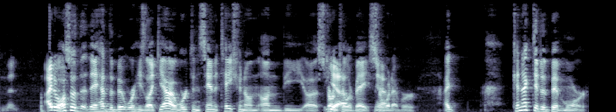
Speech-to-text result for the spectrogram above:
and then I don't. also they have the bit where he's like, "Yeah, I worked in sanitation on on the uh, Star Yeah. Killer base Yeah. or whatever." I connected a bit more.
